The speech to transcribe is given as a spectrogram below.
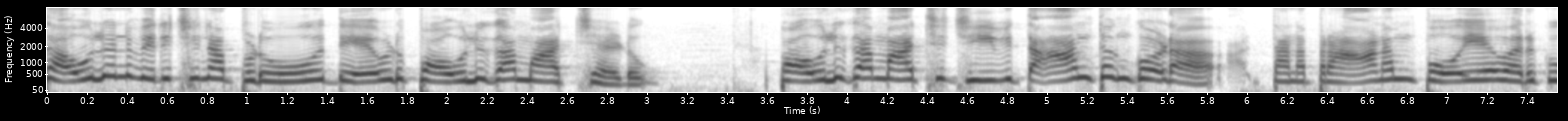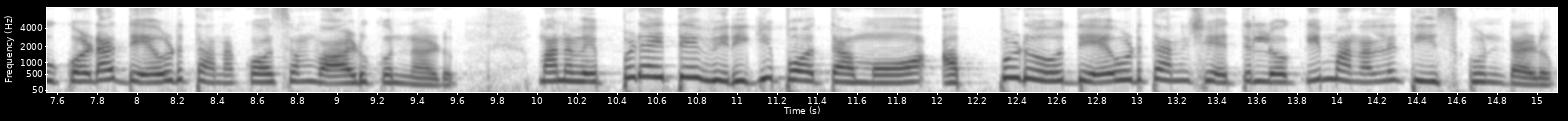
సౌలును విరిచినప్పుడు దేవుడు పౌలుగా మార్చాడు. పౌలుగా మార్చి జీవితాంతం కూడా తన ప్రాణం పోయే వరకు కూడా దేవుడు తన కోసం వాడుకున్నాడు. మనం ఎప్పుడైతే విరిగిపోతామో అప్పుడు దేవుడు తన చేతుల్లోకి మనల్ని తీసుకుంటాడు.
